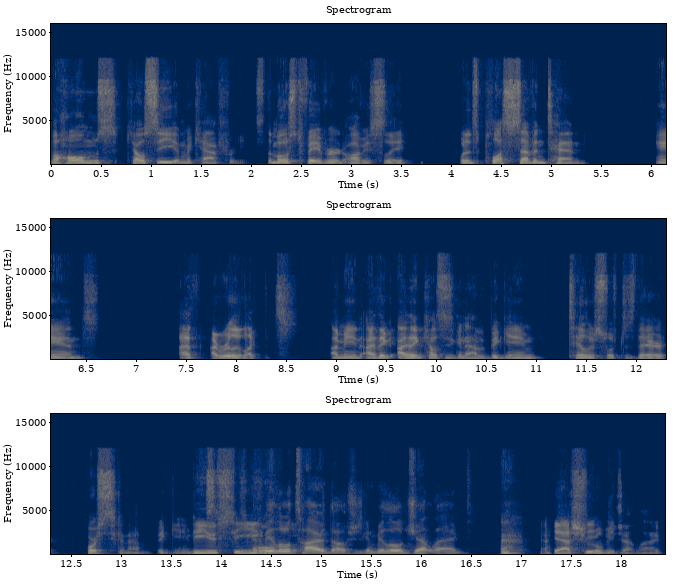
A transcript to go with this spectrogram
Mahomes, Kelce, and McCaffrey. It's the most favored, obviously, but it's plus 710. And I I really like this. I mean, I think I think Kelce's gonna have a big game. Taylor Swift is there. Of course she's gonna have a big game. Do you see- She's gonna be a little tired though. She's gonna be a little jet lagged. Yeah, she will be jet lagged.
